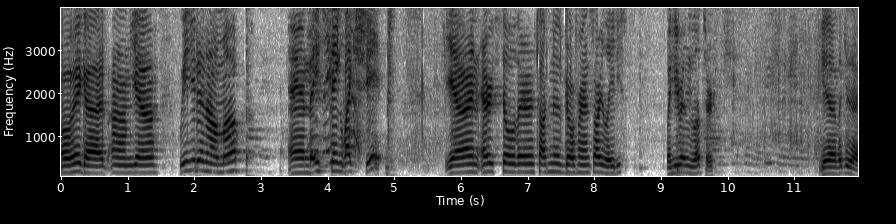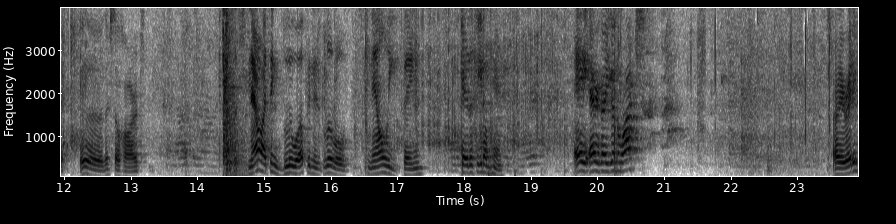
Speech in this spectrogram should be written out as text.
Oh, hey guys. Um, yeah, we heated them up, and they stink like shit. Yeah, and Eric's still there talking to his girlfriend. Sorry, ladies, but he really loves her. Yeah, look at that. Ew, they're so hard. The snail, I think, blew up in his little snaily thing. Okay, let's eat them here. Hey, Eric, are you gonna watch? Are you ready?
